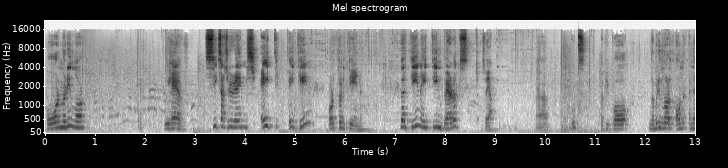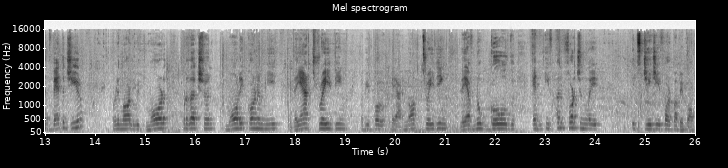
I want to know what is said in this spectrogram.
For Marine Lord, we have 6 archery range, 8, 18 or 13? 13, 18 barracks. So yeah. Uh, oops. Puppy Paw, Marine Lord on an advantage here. Lord with more production, more economy, they are trading, people, they are not trading, they have no gold, and if unfortunately, it's GG for people.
